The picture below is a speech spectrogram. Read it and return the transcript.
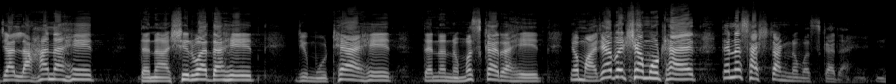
ज्या लहान आहेत त्यांना आशीर्वाद आहेत जे मोठ्या आहेत त्यांना नमस्कार आहेत ज्या माझ्यापेक्षा मोठ्या आहेत त्यांना साष्टांग नमस्कार आहे.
